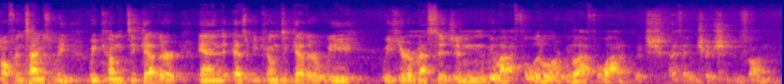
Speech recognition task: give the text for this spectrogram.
Oftentimes we, we come together, and as we come together, we, we hear a message and we laugh a little or we laugh a lot, which I think church should be fun.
